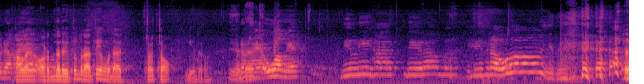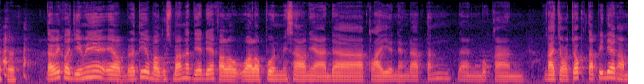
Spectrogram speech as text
Udah Kalau yang order itu berarti yang udah cocok gitu. Ya, udah berarti- kayak uang ya. Dilihat, diraba, diterawang gitu. Tapi Ko Jimmy ya berarti ya bagus banget ya dia kalau walaupun misalnya ada klien yang datang dan bukan nggak cocok tapi dia nggak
